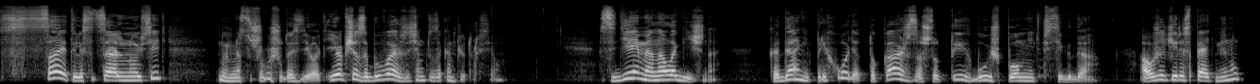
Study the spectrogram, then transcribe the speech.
сайт или социальную сеть, ну, вместо чтобы что-то сделать, и вообще забываешь, зачем ты за компьютер сел. С идеями аналогично. Когда они приходят, то кажется, что ты их будешь помнить всегда. А уже через пять минут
